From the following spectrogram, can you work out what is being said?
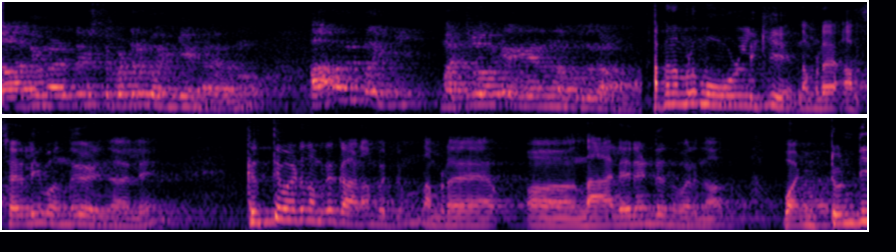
ആദ്യമായിട്ട് ഇഷ്ടപ്പെട്ട ഒരു ഭംഗി ഉണ്ടായിരുന്നു. ആ ഒരു ഭംഗി മറ്റുള്ളവർക്ക് എങ്ങനെയാണെന്ന് നമുക്കൊന്ന് കാണാം. അപ്പൊ നമ്മൾ മുകളിലേക്ക് നമ്മുടെ അപ്സ്റ്റൈലിൽ വന്നു കഴിഞ്ഞാൽ കൃത്യമായിട്ട് നമുക്ക് കാണാൻ പറ്റും നമ്മുടെ നാല് രണ്ട് എന്ന് പറയുന്ന വൺ ട്വന്റി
